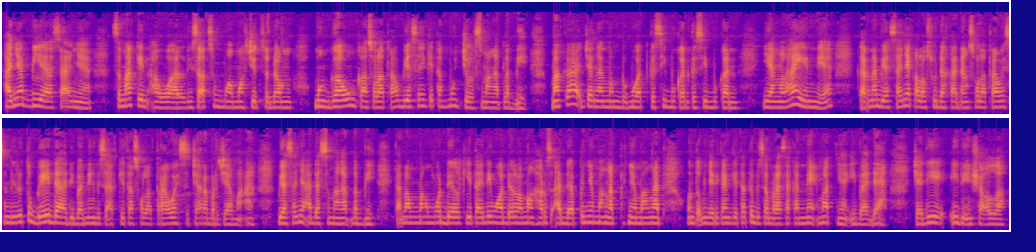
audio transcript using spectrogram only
Hanya biasanya semakin awal di saat semua masjid sedang menggaungkan sholat raweh, biasanya kita muncul semangat lebih. Maka jangan membuat kesibukan-kesibukan yang lain ya. Karena biasanya kalau sudah kadang sholat raweh sendiri tuh beda dibanding di saat kita sholat raweh secara berjamaah. Biasanya ada semangat lebih. Karena memang model kita ini model model memang harus ada penyemangat-penyemangat untuk menjadikan kita tuh bisa merasakan nikmatnya ibadah. Jadi ini insya Allah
